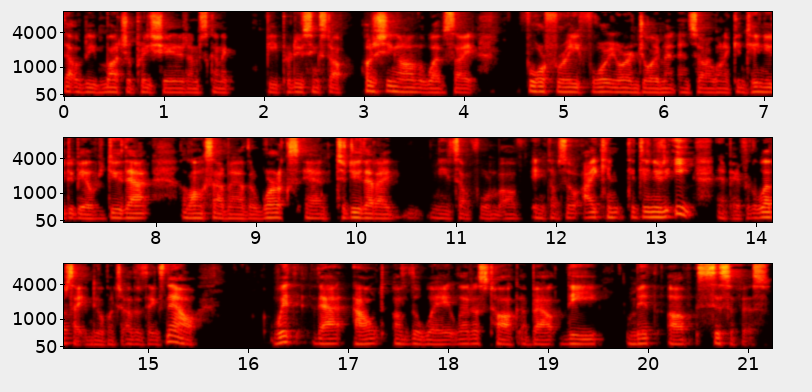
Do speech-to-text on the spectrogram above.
that would be much appreciated. I'm just going to be producing stuff, pushing it on the website for free for your enjoyment. And so I want to continue to be able to do that alongside my other works. And to do that, I need some form of income so I can continue to eat and pay for the website and do a bunch of other things. Now, with that out of the way, let us talk about the myth of Sisyphus.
